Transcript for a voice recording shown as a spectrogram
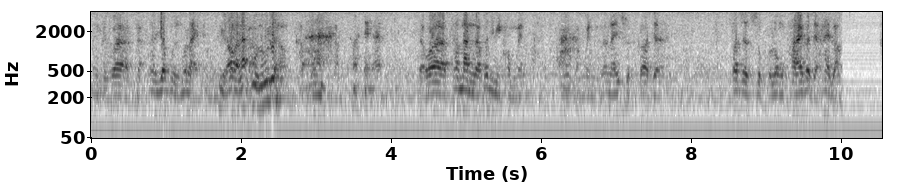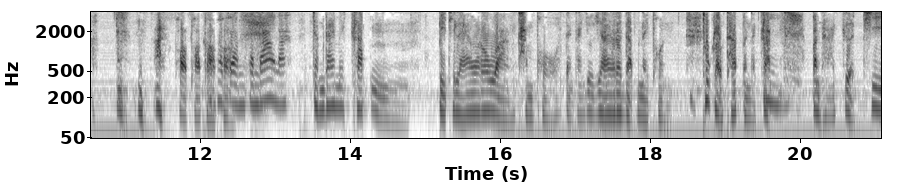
นั่นคือว่าถ้ายกมือเมื่อไหร่ที่เราแล้วผู้รู้เรื่องครับครับ อย่างนั้น แต่ว่าถ้านั่นเราก็จะมีคอมเมนต์ มีคอมเมนต์แล้วในที่สุดก็จะก็จะสุกลงท้ายก็จะให้เราอะพอพอพขออพประอจำกันได้นะจำได้ไหมครับอืมปีที่แล้วระหว่างทำโผแต่งตั้งโยกย้ายระดับในายพลค่ะทุกเหล่าทัพนะครับอืมปัญหาเกิดที่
